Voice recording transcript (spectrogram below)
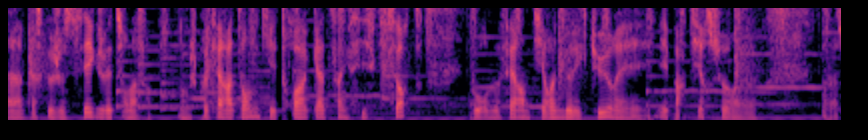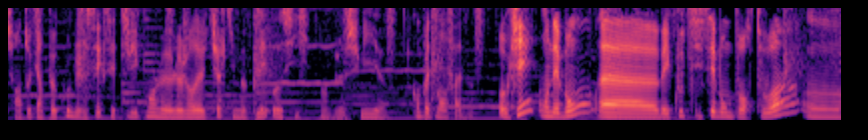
euh, parce que je sais que je vais être sur ma fin. Donc je préfère attendre qu'il y ait 3, 4, 5, 6 qui sortent pour me faire un petit run de lecture et, et partir sur, voilà, sur un truc un peu cool. Mais je sais que c'est typiquement le, genre de lecture qui me plaît aussi. Donc je suis euh, complètement en phase. Ok, on est bon. Euh, bah, écoute, si c'est bon pour toi, on,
